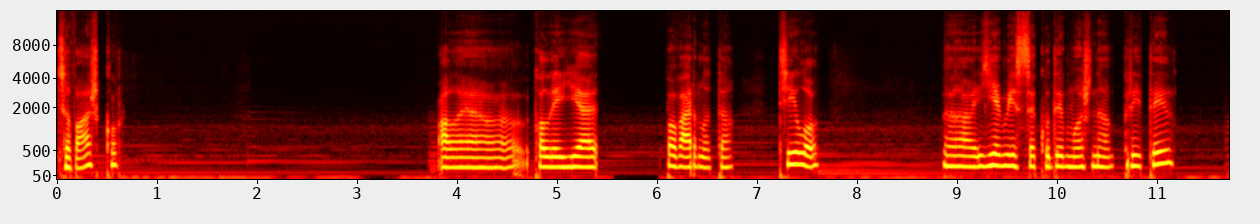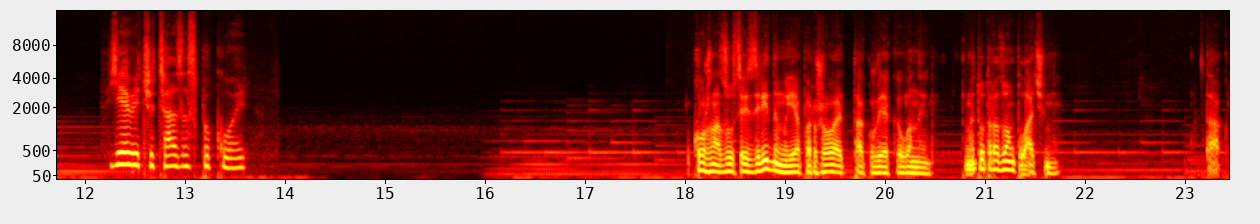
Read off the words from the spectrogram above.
Це важко. Але коли є повернуте тіло е, є місце, куди можна прийти, є відчуття заспокоєння. Кожна зустріч з рідними я переживаю так, як і вони. Ми тут разом плачемо. Так.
